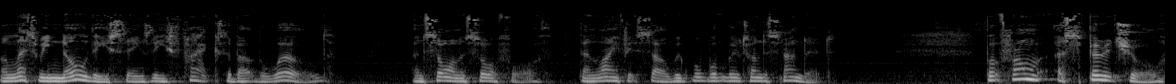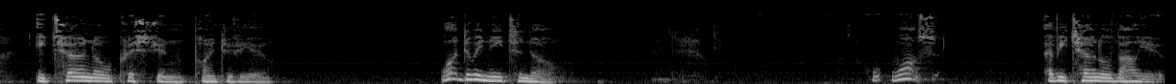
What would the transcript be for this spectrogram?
unless we know these things, these facts about the world, and so on and so forth, then life itself, we wouldn't be able to understand it. But from a spiritual, eternal Christian point of view, what do we need to know? What's of eternal value?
